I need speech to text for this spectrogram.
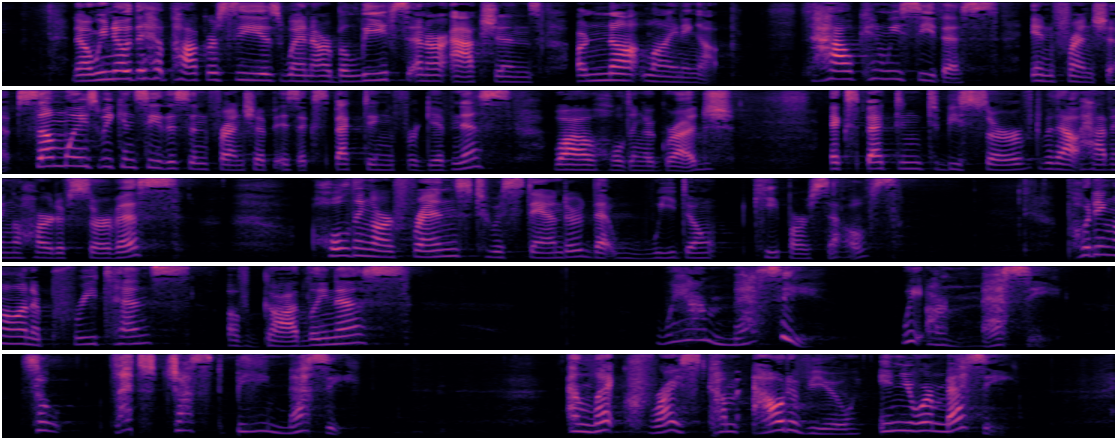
Now, we know that hypocrisy is when our beliefs and our actions are not lining up. How can we see this in friendship? Some ways we can see this in friendship is expecting forgiveness while holding a grudge, expecting to be served without having a heart of service, holding our friends to a standard that we don't keep ourselves putting on a pretense of godliness, we are messy. We are messy. So let's just be messy. And let Christ come out of you in your messy.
